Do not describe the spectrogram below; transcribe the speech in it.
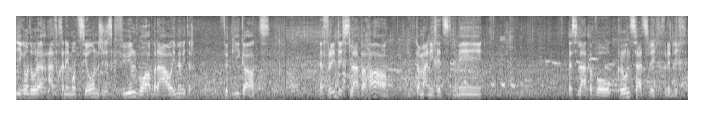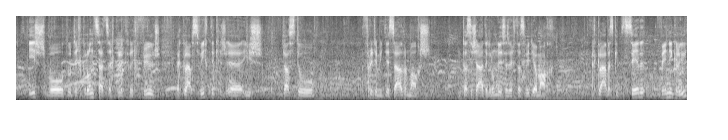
irgendwo einfach eine Emotion, es ist ein Gefühl, das aber auch immer wieder vorbeigeht. Ein friedliches Leben haben, da meine ich jetzt mehr ein Leben, das grundsätzlich friedlich ist, wo du dich grundsätzlich glücklich fühlst. Ich glaube, das Wichtige ist, äh, ist, dass du Frieden mit dir selber machst. Und das ist auch der Grund, wieso ich das Video mache. Ich glaube, es gibt sehr wenige Leute,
